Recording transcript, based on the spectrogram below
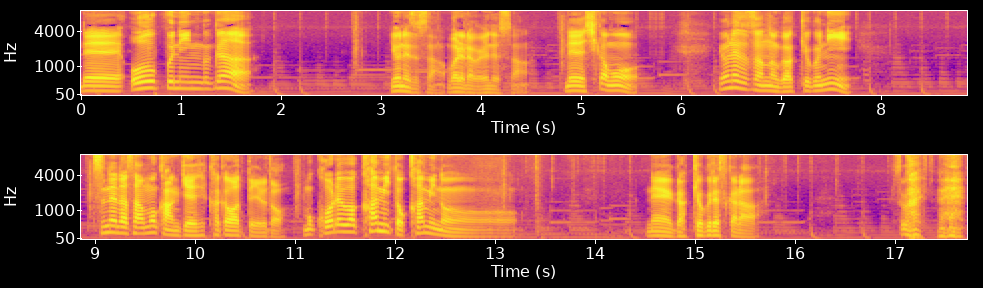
でオープニングが米津さん我らが米津さん。でしかも米津さんの楽曲に常田さんも関係関わっていると。もうこれは神と神のね楽曲ですから。すごいですね。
